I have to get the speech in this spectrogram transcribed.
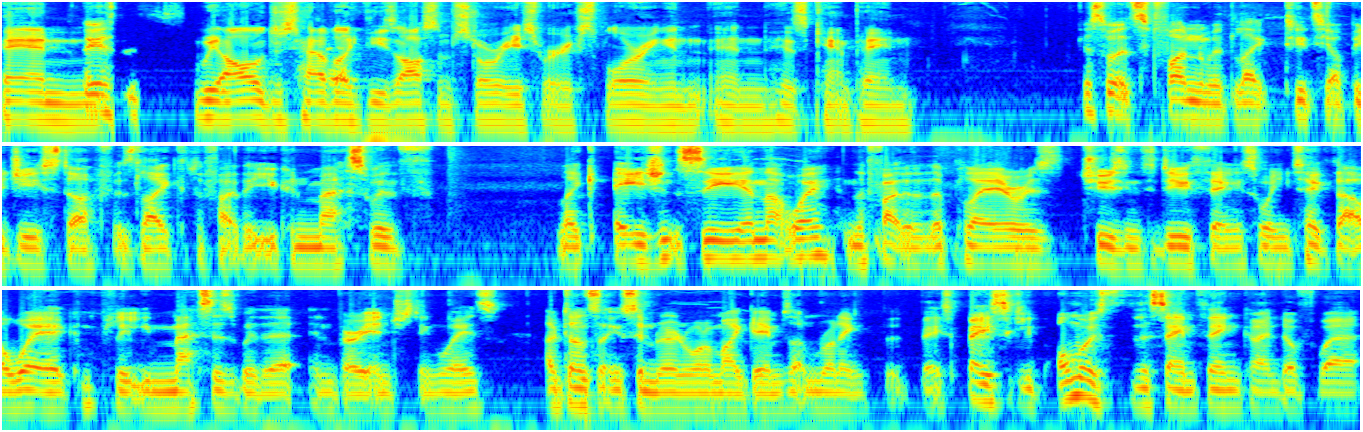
and I guess it's, we all just have like these awesome stories we're exploring in, in his campaign. I guess what's fun with like TTRPG stuff is like the fact that you can mess with like agency in that way, and the fact that the player is choosing to do things. When you take that away, it completely messes with it in very interesting ways. I've done something similar in one of my games I'm running, but basically almost the same thing, kind of where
